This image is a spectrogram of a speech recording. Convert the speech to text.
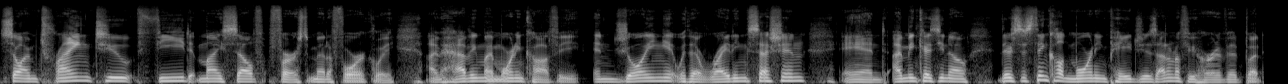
So I'm trying to feed myself first, metaphorically. I'm having my morning coffee, enjoying it with a writing session. And I mean, because, you know, there's this thing called morning pages. I don't know if you heard of it, but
